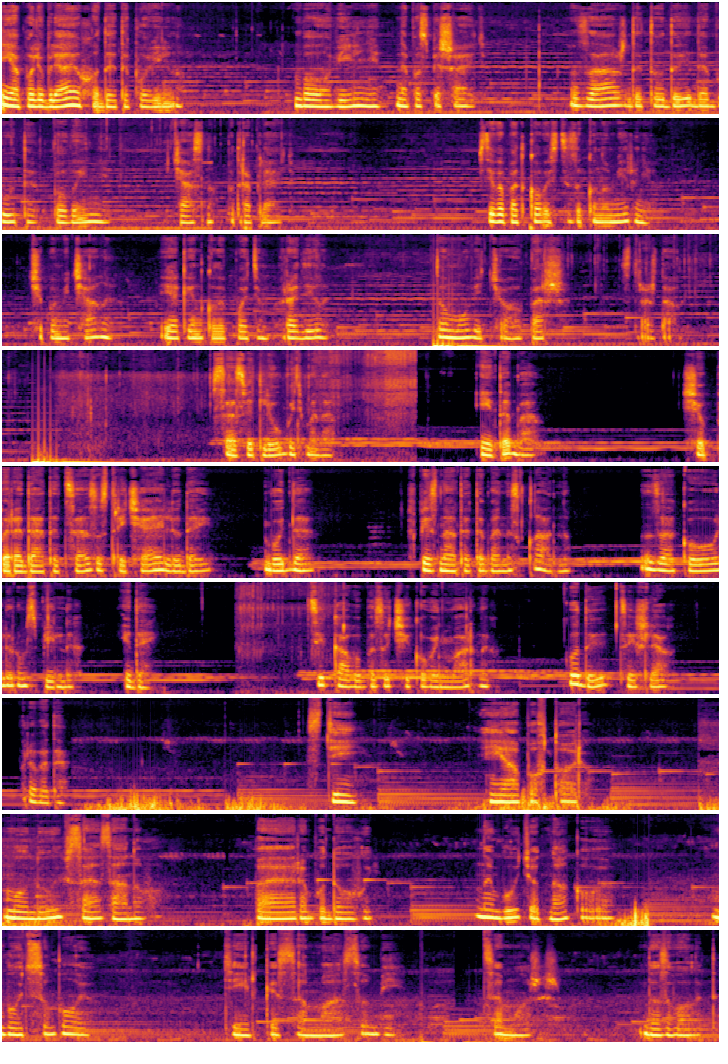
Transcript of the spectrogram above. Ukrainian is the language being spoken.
Я полюбляю ходити повільно, бо вільні не поспішають. Завжди туди, де бути повинні, вчасно потрапляють. Всі випадковості закономірні. Чи помічали, як інколи потім раділи, тому від чого перше страждали. Всесвіт любить мене і тебе. Щоб передати це, зустрічає людей. Будь-де. Впізнати тебе нескладно. За кольором спільних ідей. Цікаво без очікувань марних, куди цей шлях приведе. Стій, я повторю, будуй все заново, перебудовуй, не будь однаковою, будь собою, тільки сама собі це можеш дозволити.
